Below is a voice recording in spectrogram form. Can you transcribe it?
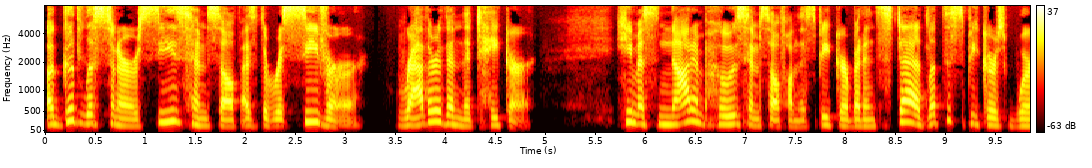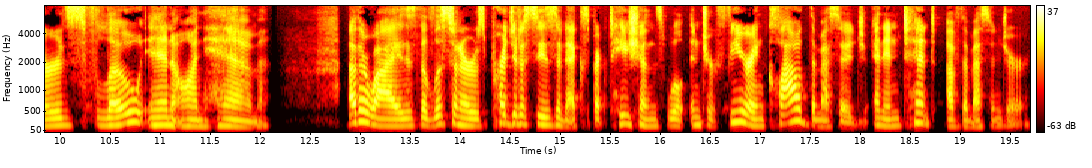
A good listener sees himself as the receiver rather than the taker. He must not impose himself on the speaker, but instead let the speaker's words flow in on him. Otherwise, the listener's prejudices and expectations will interfere and cloud the message and intent of the messenger.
